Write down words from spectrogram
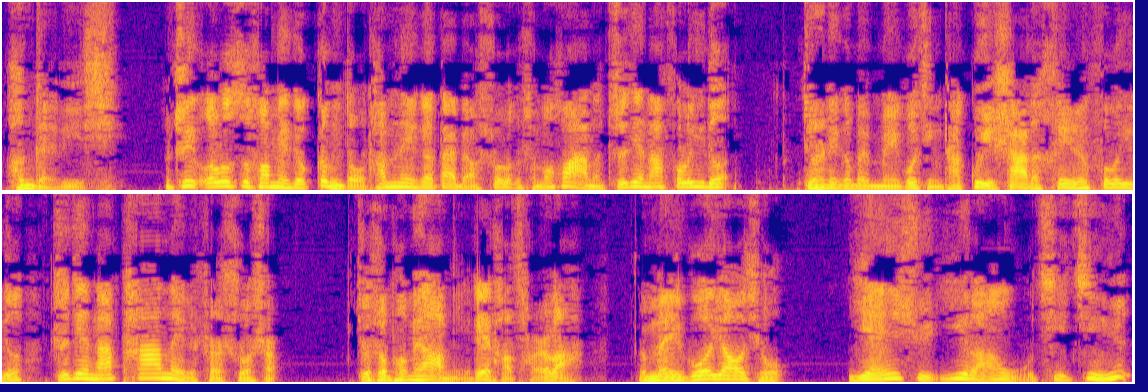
很给力气。至于俄罗斯方面就更逗，他们那个代表说了个什么话呢？直接拿弗洛伊德，就是那个被美国警察跪杀的黑人弗洛伊德，直接拿他那个事儿说事儿，就说蓬佩奥，你这套词儿吧，美国要求延续伊朗武器禁运，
